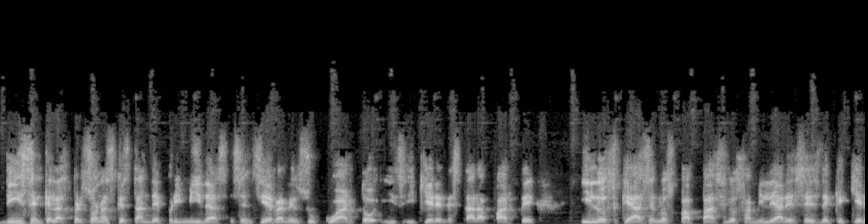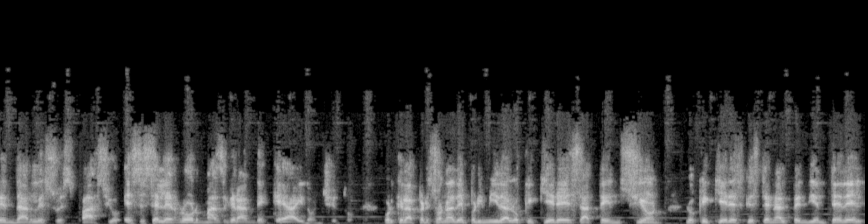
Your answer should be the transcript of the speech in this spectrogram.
Dicen que las personas que están deprimidas se encierran en su cuarto y, y quieren estar aparte y los que hacen los papás y los familiares es de que quieren darle su espacio. Ese es el error más grande que hay, don Cheto, porque la persona deprimida lo que quiere es atención, lo que quiere es que estén al pendiente de él.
